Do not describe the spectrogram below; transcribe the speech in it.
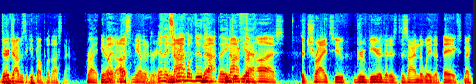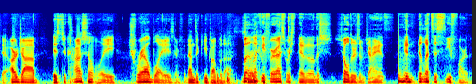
their job is to keep up with us now. Right. You know, But- with us and the other breweries, And they Not- scramble to do that. Not, They not do- for yeah. us to try to brew beer that is designed the way that they expect it. Our job is to constantly trailblaze and for them to keep up with us. But lucky for us, we're standing on the sh- shoulders of giants. It, it lets us see farther.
